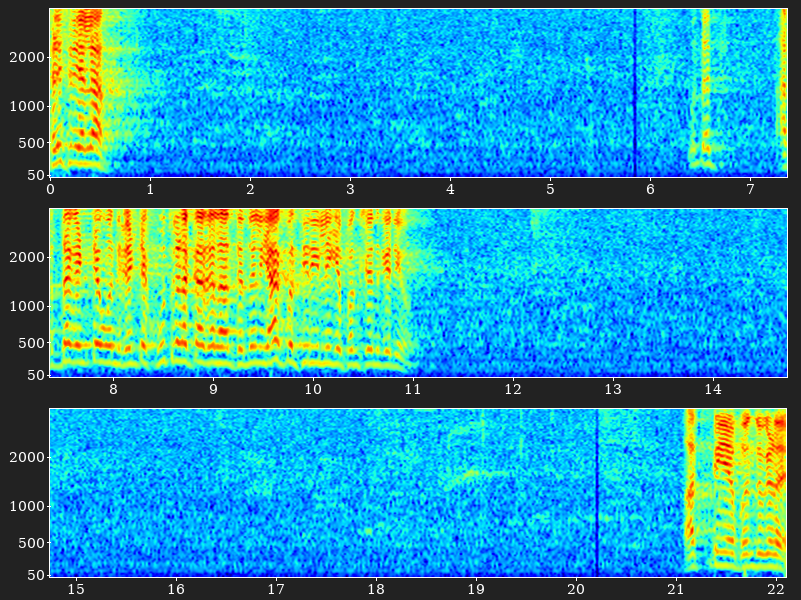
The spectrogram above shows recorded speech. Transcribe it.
ಕಳಿಸ್ರಿ ಎಲ್ಲ. ಒಂದು ಅರ್ಧ ಗಂಟೆ, ಒಂದು ಗಂಟೆ ಕೂತ್ಕೊಳ್ಳಕ್ಕಾಗಲ್ಲ ಅಂತಂದ್ಮೇಲೆ ಯಾಕೆ ಬರ್ತೀರಿ ಇಲ್ಲಿಗೆ ಫಂಕ್ಷನ್ಗೆ ನೀವು? ಆತ್ಮೀಯ ಬಂಧುಗಳೇ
